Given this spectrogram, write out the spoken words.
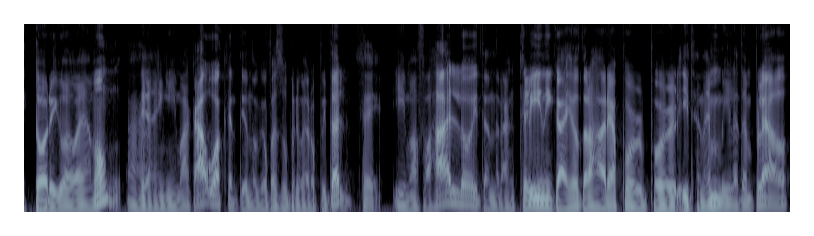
histórico de Bayamón. Ajá. Tienen IMA Caguas, que entiendo que fue su primer hospital. Sí. IMA Fajardo y tendrán clínicas y otras áreas por, por y tienen miles de empleados.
